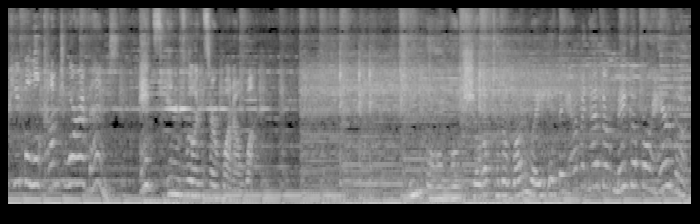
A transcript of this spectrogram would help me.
people will come to our event. It's Influencer 101. People won't show up to the runway if they haven't had their makeup or hair done.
